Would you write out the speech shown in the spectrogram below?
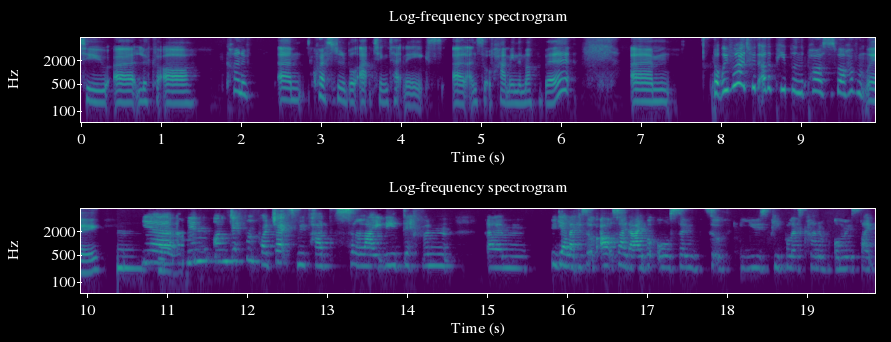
to uh, look at our kind of um, questionable acting techniques uh, and sort of hamming them up a bit. Um, but we've worked with other people in the past as well, haven't we? Yeah, I mean, on different projects, we've had slightly different, um, yeah, like a sort of outside eye, but also sort of use people as kind of almost like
